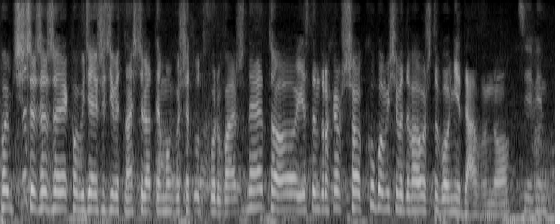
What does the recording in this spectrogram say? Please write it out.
Powiem Ci szczerze, że jak powiedziałeś, że 19 lat temu wyszedł utwór ważny, to jestem trochę w szoku, bo mi się wydawało, że to było niedawno. 19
